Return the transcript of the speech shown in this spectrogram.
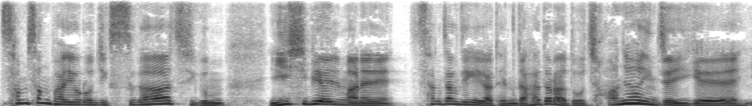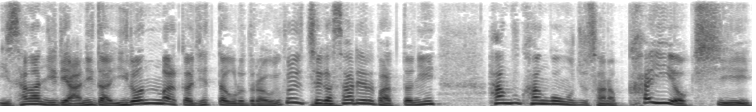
삼성 바이오로직스가 지금 20여일 만에 상장 재개가 된다 하더라도 전혀 이제 이게 이상한 일이 아니다. 이런 말까지 했다고 그러더라고요. 그래서 음. 제가 사례를 봤더니 한국항공우주산업 카이 역시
